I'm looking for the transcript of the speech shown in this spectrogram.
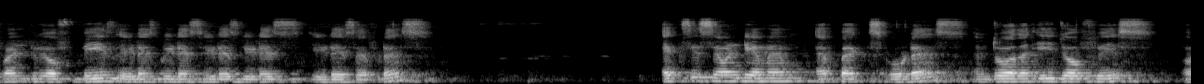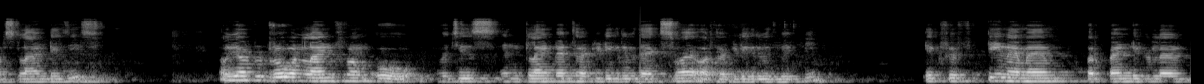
front view of base A dash, B dash, C dash, D dash, E dash, F dash. X is 70 mm, apex dash and draw the edge of face or slant edges. Now you have to draw one line from O which is inclined at 30 degree with XY or 30 degree with VP Take 15 mm perpendicular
